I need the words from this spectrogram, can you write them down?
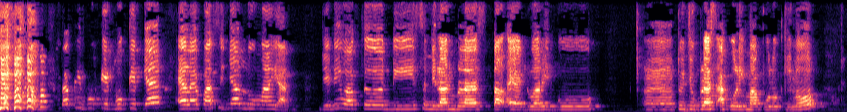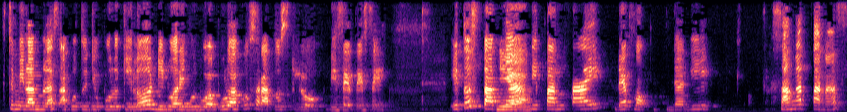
ada gunung tapi bukit-bukitnya elevasinya lumayan. Jadi waktu di 19 eh 2017 eh, aku 50 kilo 19 aku 70 kilo, di 2020 aku 100 kilo di CTC. Itu startnya yeah. di pantai Depok, jadi sangat panas.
